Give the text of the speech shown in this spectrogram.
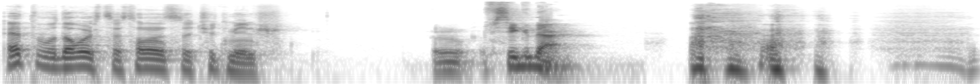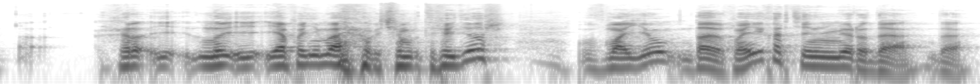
этого удовольствия становится чуть меньше. Всегда. Ну, я понимаю, к чему ты ведешь. В моем, да, в моей картине мира, да, да.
